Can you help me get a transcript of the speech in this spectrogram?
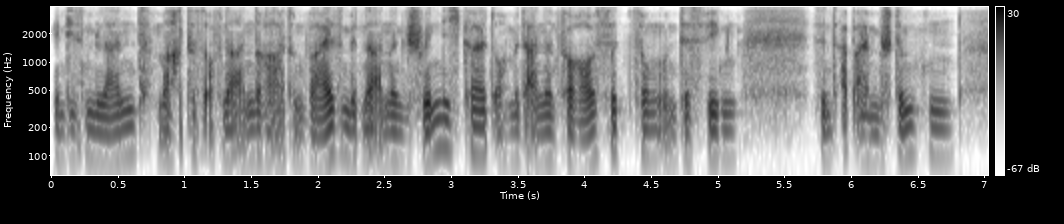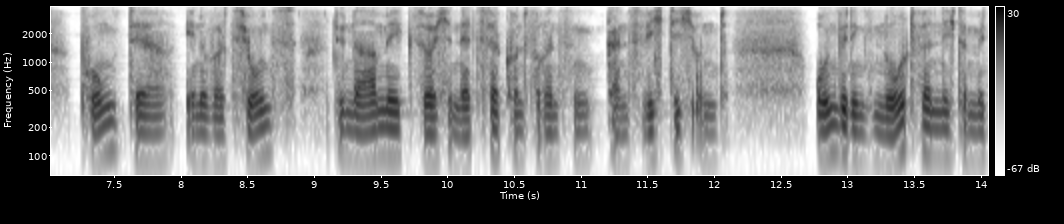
in diesem Land macht das auf eine andere Art und Weise, mit einer anderen Geschwindigkeit, auch mit anderen Voraussetzungen. Und deswegen sind ab einem bestimmten Punkt der Innovationsdynamik solche Netzwerkkonferenzen ganz wichtig und unbedingt notwendig, damit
